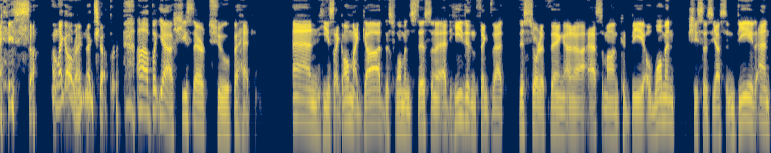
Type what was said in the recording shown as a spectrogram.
Asa. I'm like, all right, neck chopper. Uh, but yeah, she's there to behead him. And he's like, oh my God, this woman's this. And uh, he didn't think that this sort of thing, and uh, Asaemon could be a woman. She says, yes, indeed. And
